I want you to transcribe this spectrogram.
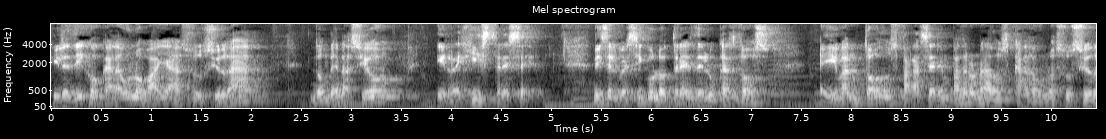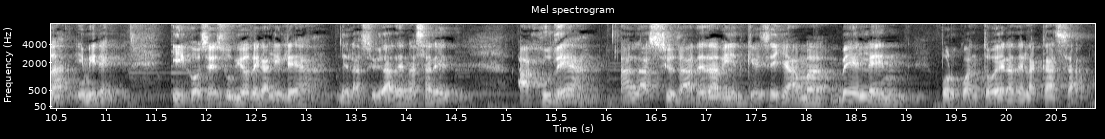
y les dijo, cada uno vaya a su ciudad donde nació y regístrese. Dice el versículo 3 de Lucas 2, e iban todos para ser empadronados cada uno a su ciudad. Y mire, y José subió de Galilea, de la ciudad de Nazaret, a Judea, a la ciudad de David que se llama Belén, por cuanto era de la casa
